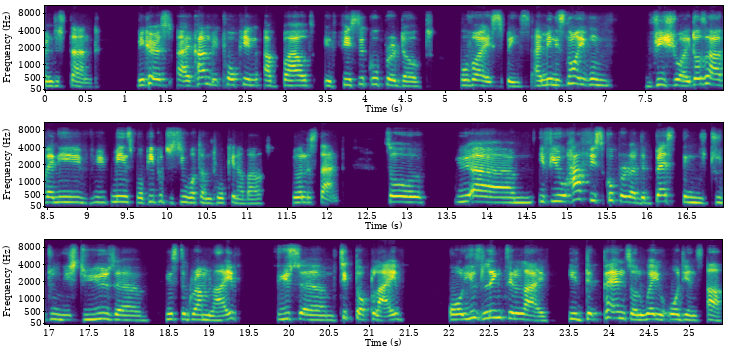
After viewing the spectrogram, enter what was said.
understand? Because I can't be talking about a physical product over a space. I mean, it's not even visual. It doesn't have any means for people to see what I'm talking about. You understand? So you, um, if you have physical product, the best thing to do is to use uh, Instagram Live, use um, TikTok Live, or use LinkedIn Live. It depends on where your audience are.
